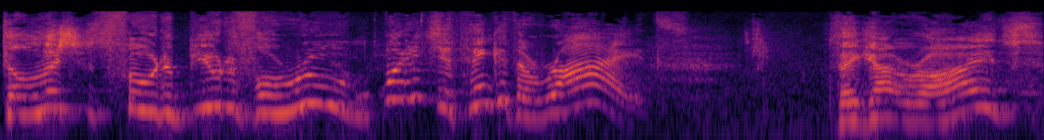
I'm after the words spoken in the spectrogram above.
delicious food, a beautiful room. What did you think of the rides? They got rides?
